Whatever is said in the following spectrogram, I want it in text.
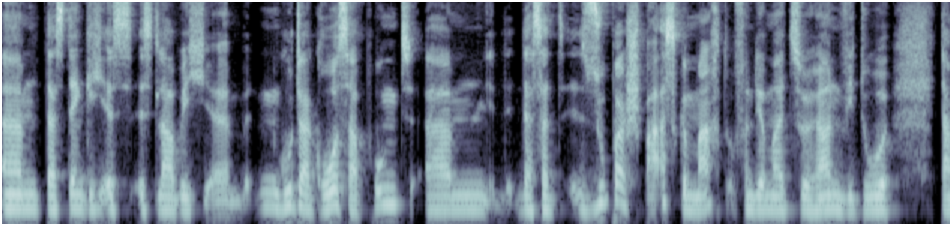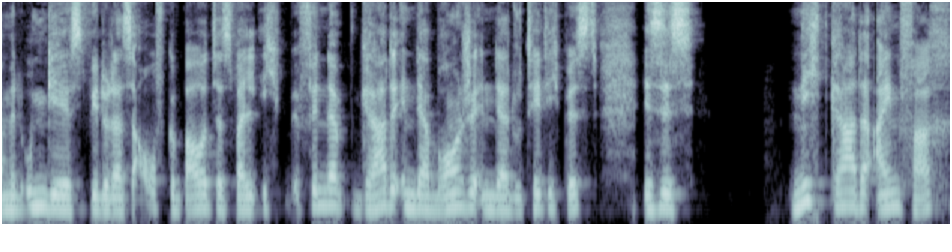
Ähm, das denke ich, ist, ist glaube ich, äh, guter großer Punkt. Ähm, das hat super Spaß gemacht, von dir mal zu hören, wie du damit umgehst, wie du das aufgebaut hast, weil ich finde, gerade in der Branche, in der du tätig bist, ist es nicht gerade einfach,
